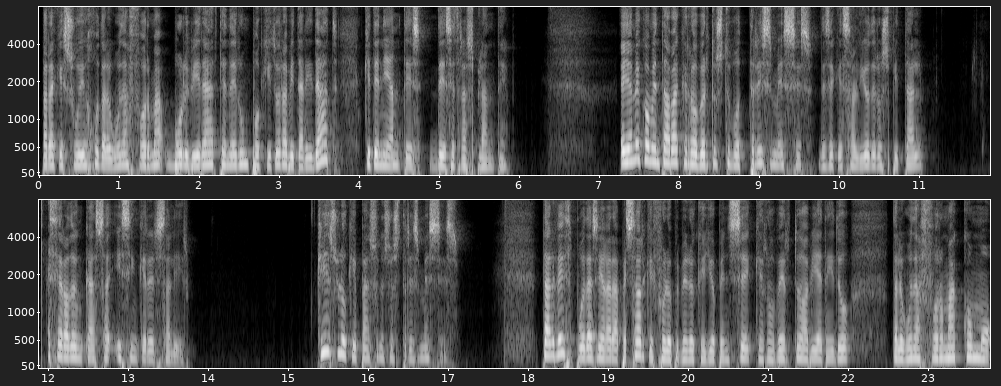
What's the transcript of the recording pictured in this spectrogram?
para que su hijo de alguna forma volviera a tener un poquito la vitalidad que tenía antes de ese trasplante. Ella me comentaba que Roberto estuvo tres meses desde que salió del hospital encerrado en casa y sin querer salir. ¿Qué es lo que pasó en esos tres meses? Tal vez puedas llegar a pensar que fue lo primero que yo pensé, que Roberto había tenido de alguna forma como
